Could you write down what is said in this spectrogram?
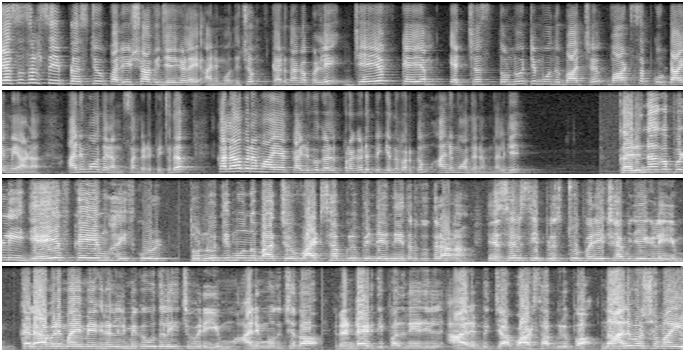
S S L C plus two പരീക്ഷാ വിജയികളെ അനുമോദിച്ചു. Karunagappally J F K M H S തൊണ്ണൂറ്റിമൂന്ന് ബാച്ച് വാട്സപ്പ് കൂട്ടായ്മയാണ് അനുമോദനം സംഘടിപ്പിച്ചത്. കലാപരമായ കഴിവുകൾ പ്രകടിപ്പിക്കുന്നവർക്കും അനുമോദനം നൽകി. Karunagappally J F K M high school തൊണ്ണൂറ്റിമൂന്ന് ബാച്ച് വാട്സാപ്പ് ഗ്രൂപ്പിന്റെ നേതൃത്വത്തിലാണ് S L C plus two പരീക്ഷാ വിജയികളെയും കലാപരമായ മേഖലകളിൽ മികവ് തെളിയിച്ചവരെയും അനുമോദിച്ചത്. രണ്ടായിരത്തി പതിനേഴിൽ ആരംഭിച്ച വാട്സാപ്പ് ഗ്രൂപ്പ് നാല് വർഷമായി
